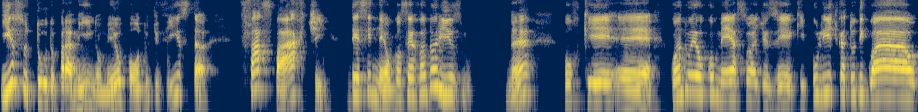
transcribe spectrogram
isso tudo, para mim, no meu ponto de vista, faz parte desse neoconservadorismo, né? Porque é, quando eu começo a dizer que política é tudo igual,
